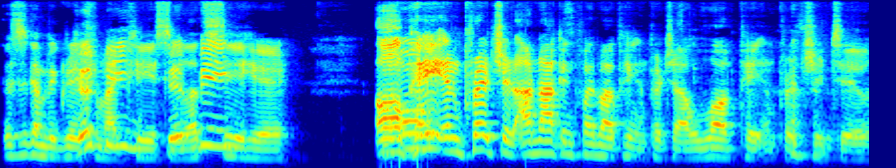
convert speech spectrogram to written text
This is gonna be great Could for my be, PC. Let's be. see here. Oh, Oh. Payton Pritchard. I'm not gonna complain about Payton Pritchard. I love Payton Pritchard too.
